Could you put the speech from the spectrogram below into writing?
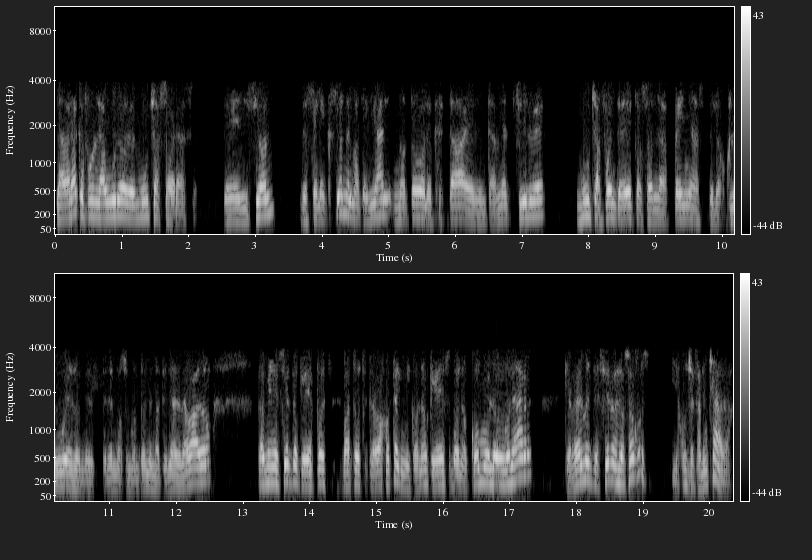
La verdad que fue un laburo de muchas horas de edición, de selección del material, no todo lo que está en internet sirve. Mucha fuente de esto son las peñas de los clubes donde tenemos un montón de material grabado también es cierto que después va todo este trabajo técnico, ¿no? Que es, bueno, cómo lograr que realmente cierres los ojos y escuches a la hinchada.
